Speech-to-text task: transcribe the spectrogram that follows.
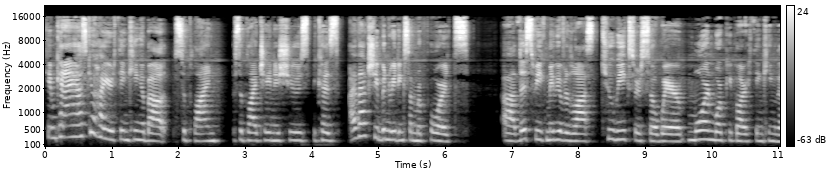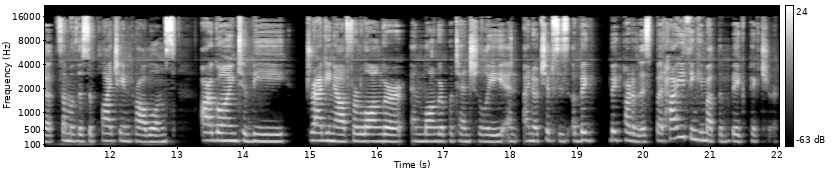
Kim, can I ask you how you're thinking about supply supply chain issues? Because I've actually been reading some reports uh, this week, maybe over the last two weeks or so, where more and more people are thinking that some of the supply chain problems are going to be dragging out for longer and longer potentially. And I know chips is a big big part of this, but how are you thinking about the big picture?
